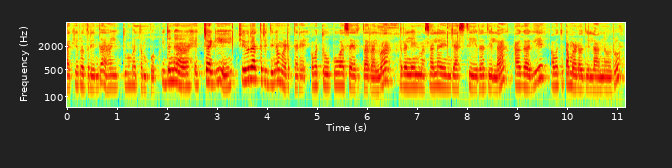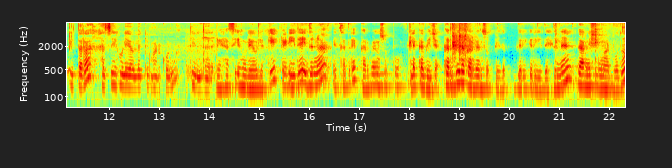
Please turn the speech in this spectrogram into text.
ಹಾಕಿರೋದ್ರಿಂದ ಇದು ತುಂಬಾ ತಂಪು. ಇದನ್ನ ಹೆಚ್ಚಾಗಿ ಶಿವರಾತ್ರಿ ದಿನ ಮಾಡ್ತಾರೆ. ಅವತ್ತು ಉಪವಾಸ ಇರ್ತಾರಲ್ವಾ? ಅದ್ರಲ್ಲಿ ಏನ್ ಮಸಾಲ ಏನ್ ಜಾಸ್ತಿ ಇರೋದಿಲ್ಲ. ಹಾಗಾಗಿ ಅವತ್ತು ಊಟ ಮಾಡೋದಿಲ್ಲ ಅನ್ನೋರು ಈ ತರ ಹಸಿ ಹುಳಿ ಅವಲಕ್ಕಿ ಮಾಡ್ಕೊಂಡು ತಿಂತಾರೆ. ಹಸಿ ಹುಳಿ ಅವಲಕ್ಕಿ ರೆಡಿ ಇದೆ. ಇದನ್ನ ಬೇಕಾದ್ರೆ ಕರ್ಬೇವಿನ ಸೊಪ್ಪು ಲೆಕ್ಕ ಬೀಜ, ಕರ್ದಿರೋ ಕರ್ಬೇವಿನ ಸೊಪ್ಪು ಇದು. ಗರಿ ಗರಿ ಇದೆ. ಇದನ್ನ ಗಾರ್ನಿಶಿಂಗ್ ಮಾಡ್ಬೋದು.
